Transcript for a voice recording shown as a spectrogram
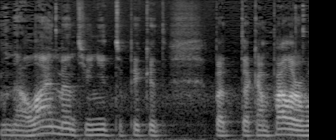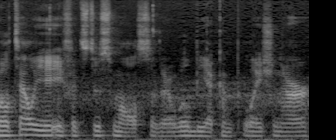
In the alignment you need to pick it but the compiler will tell you if it's too small so there will be a compilation error.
